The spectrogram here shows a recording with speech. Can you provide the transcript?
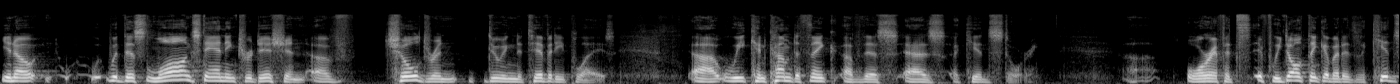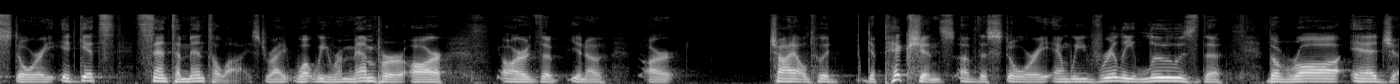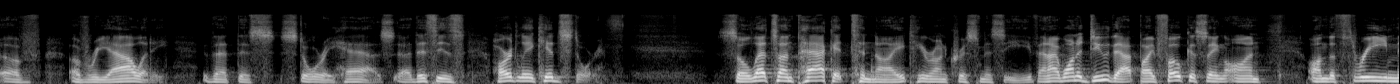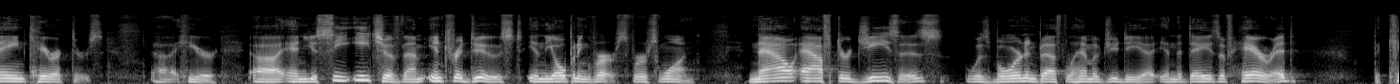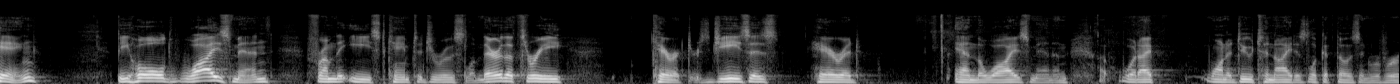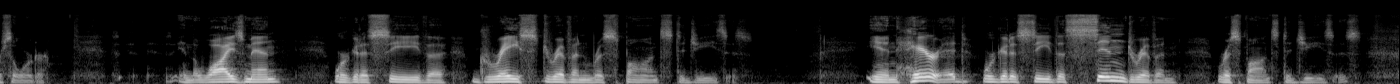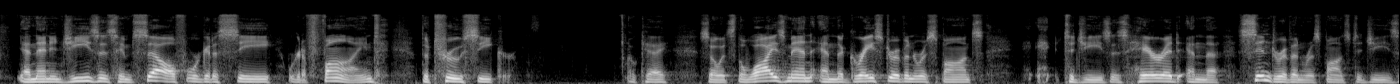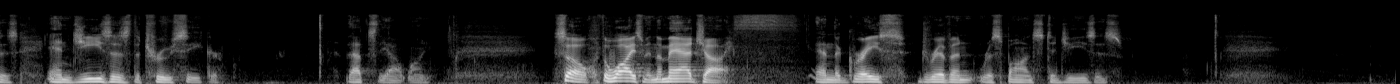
you know, with this long standing tradition of children doing nativity plays, uh, we can come to think of this as a kid's story. Uh, or if, it's, if we don't think of it as a kid's story, it gets sentimentalized, right? What we remember are, are the, you know, our childhood depictions of the story, and we really lose the, the raw edge of, of reality that this story has. Uh, this is hardly a kid's story. So let's unpack it tonight here on Christmas Eve. And I want to do that by focusing on, on the three main characters uh, here. Uh, and you see each of them introduced in the opening verse, verse 1. Now, after Jesus was born in Bethlehem of Judea in the days of Herod, the king, behold, wise men from the east came to Jerusalem. There are the three characters Jesus, Herod, and the wise men. And uh, what I want to do tonight is look at those in reverse order. In the wise men, we're going to see the grace driven response to Jesus. In Herod, we're going to see the sin driven response to Jesus. And then in Jesus himself, we're going to see, we're going to find the true seeker. Okay? So it's the wise men and the grace driven response to Jesus, Herod and the sin driven response to Jesus, and Jesus, the true seeker. That's the outline. So, the wise men, the magi, and the grace driven response to Jesus.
